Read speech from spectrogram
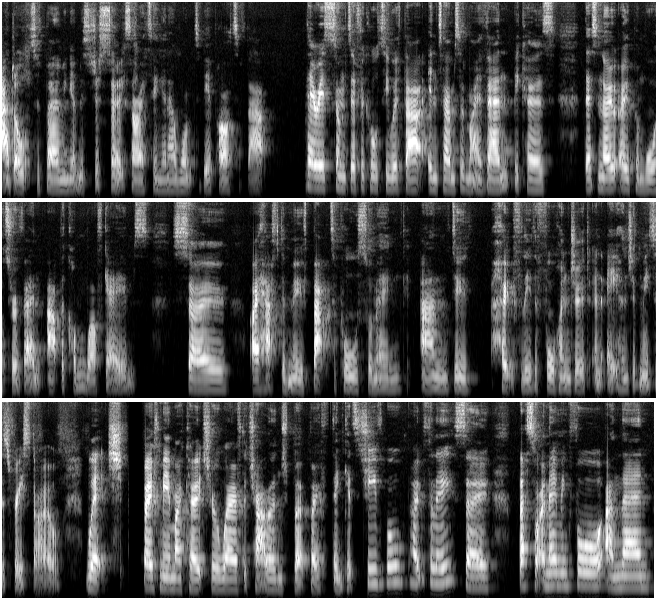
adults of Birmingham is just so exciting and I want to be a part of that. There is some difficulty with that in terms of my event because there's no open water event at the Commonwealth Games. So I have to move back to pool swimming and do hopefully the 400 and 800 meters freestyle, which both me and my coach are aware of the challenge, but both think it's achievable, hopefully. So that's what I'm aiming for. And then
